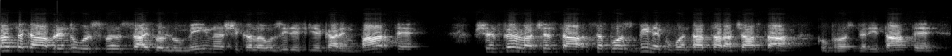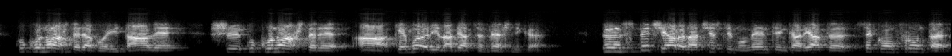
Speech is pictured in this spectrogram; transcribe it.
lasă ca prin Duhul Sfânt să aibă lumină și călăuzire fiecare în parte și în felul acesta să poți binecuvânta țara aceasta cu prosperitate, cu cunoașterea voii tale și cu cunoaștere a chemării la viață veșnică. În special în aceste momente în care, iată, se confruntă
